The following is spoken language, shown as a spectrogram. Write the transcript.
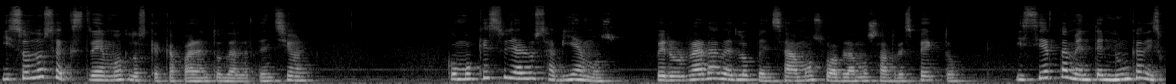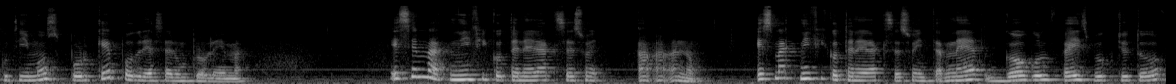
y son los extremos los que acaparan toda la atención. Como que eso ya lo sabíamos, pero rara vez lo pensamos o hablamos al respecto, y ciertamente nunca discutimos por qué podría ser un problema. Magnífico tener acceso a... Ah, ah, ah, no. Es magnífico tener acceso a Internet, Google, Facebook, YouTube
